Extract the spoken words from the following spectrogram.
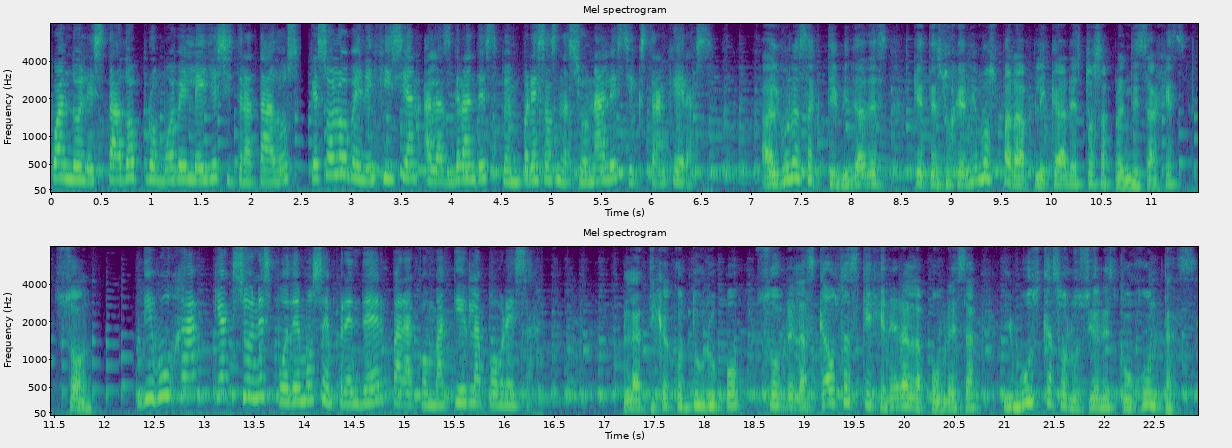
cuando el Estado promueve leyes y tratados que solo benefician a las grandes empresas nacionales y extranjeras. Algunas actividades que te sugerimos para aplicar estos aprendizajes son Dibuja qué acciones podemos emprender para combatir la pobreza. Platica con tu grupo sobre las causas que generan la pobreza y busca soluciones conjuntas.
